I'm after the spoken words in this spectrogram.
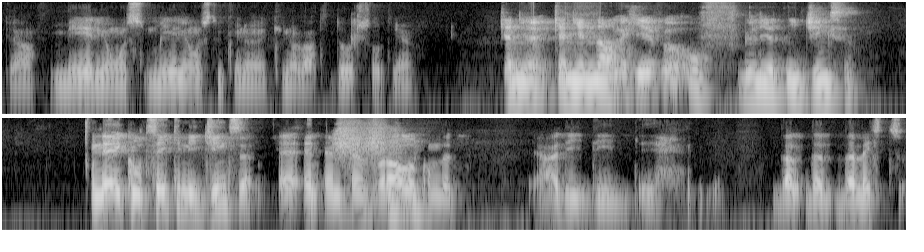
ja, meer, jongens, meer jongens te kunnen, kunnen laten doorstoten. Ja. Kan, je, kan je namen geven of wil je het niet jinxen? Nee, ik wil het zeker niet jinxen. En, en, en, en vooral ook omdat ja, die, die, die dat, dat, dat ligt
